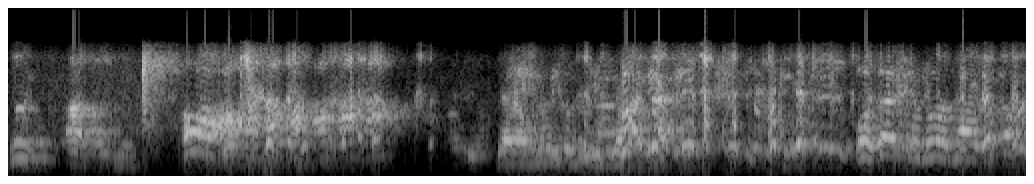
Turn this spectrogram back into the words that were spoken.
Dur. Ya ben bunu. O da oğlum. ne yapayım?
